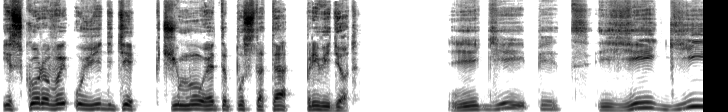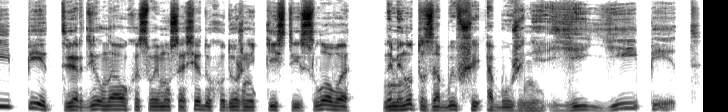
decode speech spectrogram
И скоро вы увидите, к чему эта пустота приведет. «Египет, Египет!» — твердил на ухо своему соседу художник кисти и слова, на минуту забывший об ужине. «Египет!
